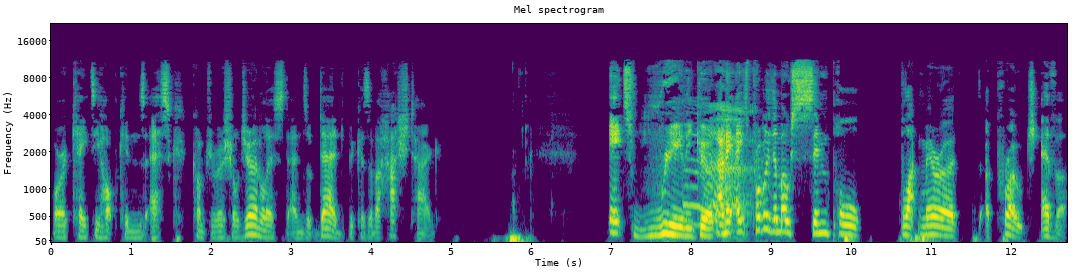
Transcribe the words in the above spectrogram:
Or a Katie Hopkins esque controversial journalist ends up dead because of a hashtag. It's really good, and it, it's probably the most simple Black Mirror approach ever.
